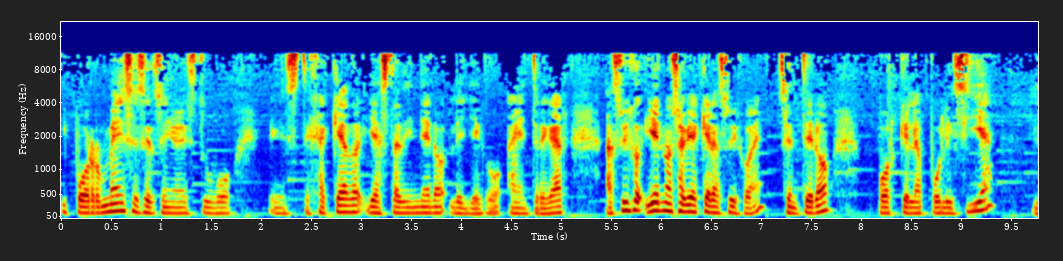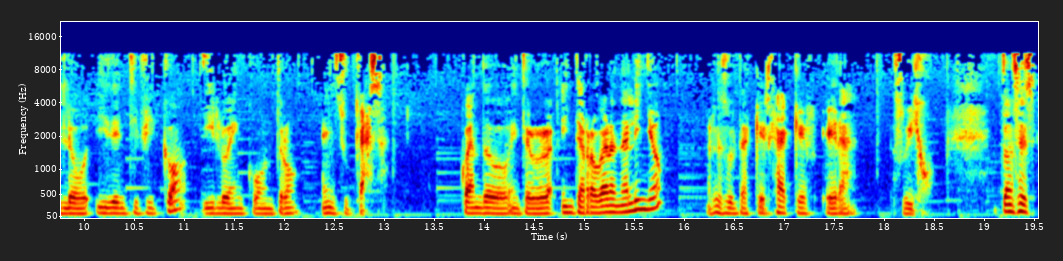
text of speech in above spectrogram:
y por meses el señor estuvo este hackeado y hasta dinero le llegó a entregar a su hijo y él no sabía que era su hijo, ¿eh? Se enteró porque la policía lo identificó y lo encontró en su casa. Cuando interrogaron al niño, resulta que el hacker era su hijo. Entonces,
